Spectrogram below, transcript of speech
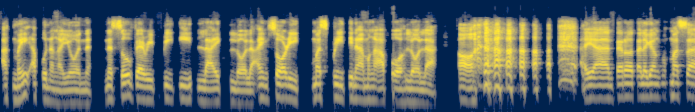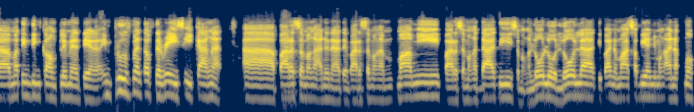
At may apo na ngayon na so very pretty like Lola. I'm sorry, mas pretty na mga apo, Lola. Oh. Ayan, pero talagang mas uh, matinding compliment yan. Improvement of the race, ika nga uh, para sa mga ano natin, para sa mga mommy, para sa mga daddy, sa mga lolo, lola, 'di ba? Na masabihan yung mga anak mo,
